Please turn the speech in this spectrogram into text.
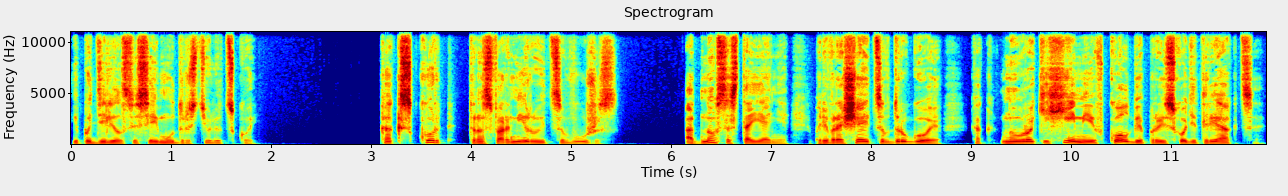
и поделился сей мудростью людской. Как скорбь трансформируется в ужас. Одно состояние превращается в другое, как на уроке химии в колбе происходит реакция.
